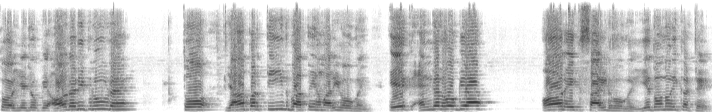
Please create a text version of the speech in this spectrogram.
तो ये जो कि ऑलरेडी प्रूव्ड है। तो यहाँ पर तीन बातें हमारी हो गई। एक एंगल हो गया और एक साइड हो गई। ये दोनों इकट्ठे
